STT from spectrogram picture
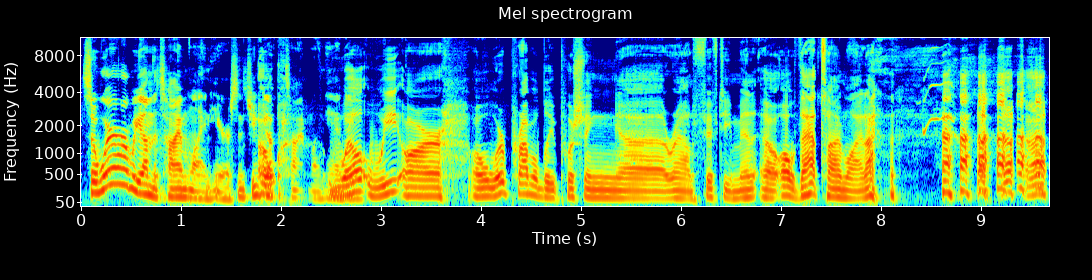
So where are we on the timeline here? Since you've Oh, got the timeline. handy? Well, we are. Oh, we're probably pushing uh, around fifty minutes. Oh, oh, that timeline. the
